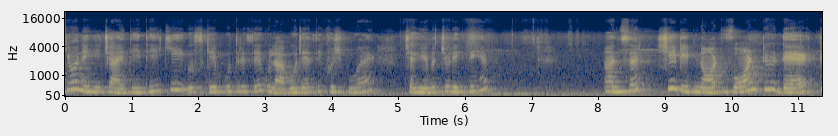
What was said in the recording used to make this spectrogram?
क्यों नहीं चाहती थी कि उसके पुत्र से गुलाबों जैसी खुशबू आए? चलिए बच्चों देखते हैं। Answer she did not want that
